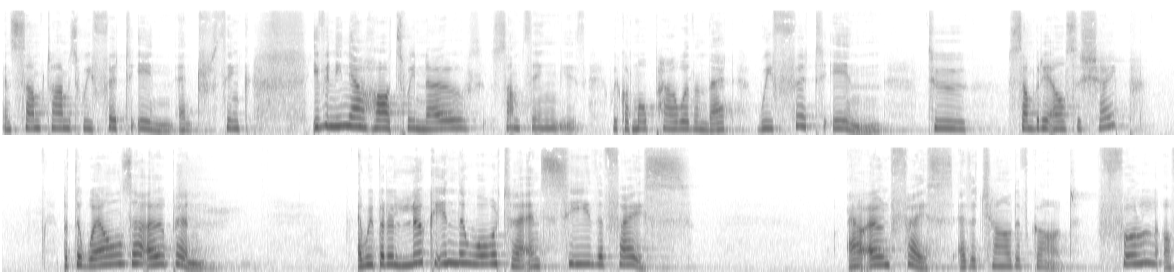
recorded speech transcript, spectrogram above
and sometimes we fit in and think, even in our hearts, we know something is, we've got more power than that. We fit in to somebody else's shape. But the wells are open. And we've got to look in the water and see the face, our own face as a child of God, full of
